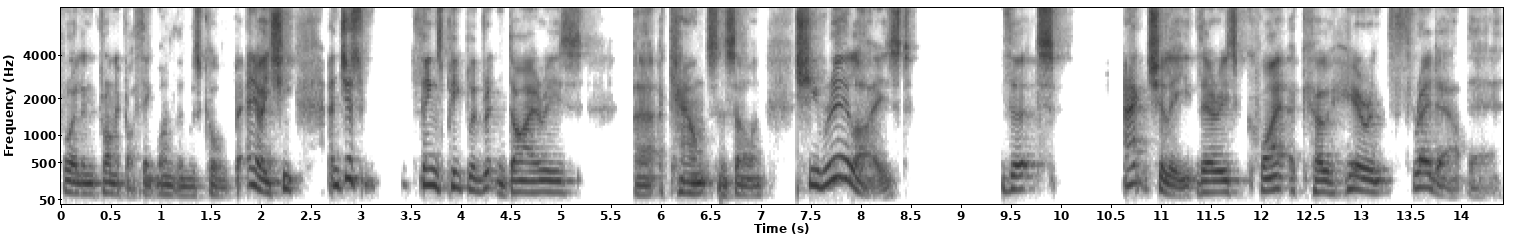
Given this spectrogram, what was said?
Croyland Chronicle, I think one of them was called. But anyway, she and just things people had written, diaries, uh, accounts, and so on. She realised that actually there is quite a coherent thread out there,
